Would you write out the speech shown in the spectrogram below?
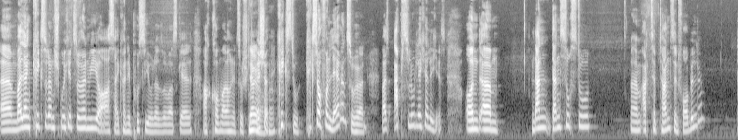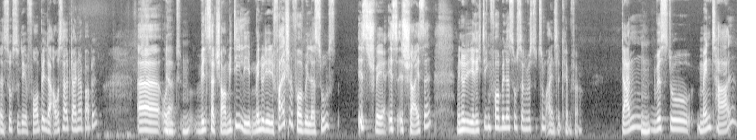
Ähm, weil dann kriegst du dann Sprüche zu hören wie, oh, sei keine Pussy oder sowas, gell. Ach komm, war doch nicht so schlimm. Ja, ja, ja. Kriegst du. Kriegst du auch von Lehrern zu hören, was absolut lächerlich ist. Und ähm, dann, dann suchst du ähm, Akzeptanz in Vorbildern. Dann suchst du dir Vorbilder außerhalb deiner Bubble äh, und ja. Mhm. willst halt schauen, wie die leben. Wenn du dir die falschen Vorbilder suchst, ist schwer, ist, ist scheiße. Wenn du dir die richtigen Vorbilder suchst, dann wirst du zum Einzelkämpfer. Dann mhm. wirst du mental,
